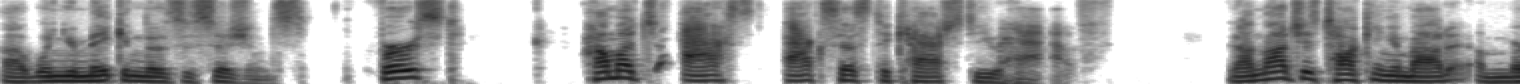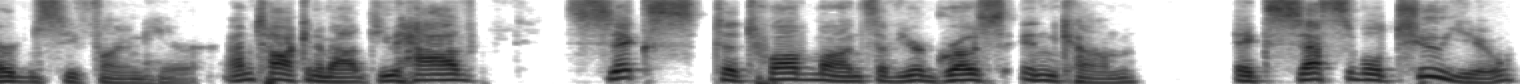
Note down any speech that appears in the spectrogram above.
uh, when you're making those decisions. First, how much ac- access to cash do you have? And I'm not just talking about emergency fund here. I'm talking about do you have six to 12 months of your gross income accessible to you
